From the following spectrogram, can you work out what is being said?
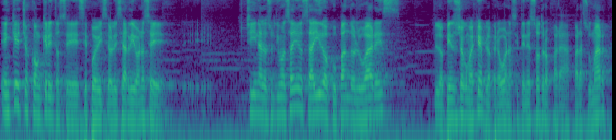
¿En qué hechos concretos se, se puede visualizar? Digo, no sé, eh, China en los últimos años ha ido ocupando lugares, lo pienso yo como ejemplo, pero bueno, si tenés otros para, para sumar,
